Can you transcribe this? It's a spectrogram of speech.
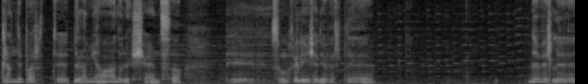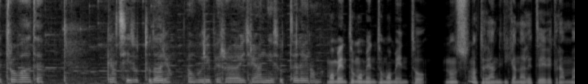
grande parte della mia adolescenza e sono felice di averle, di averle trovate. Grazie di tutto Dario, auguri per i tre anni su Telegram. Momento, momento, momento. Non sono tre anni di canale Telegram,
